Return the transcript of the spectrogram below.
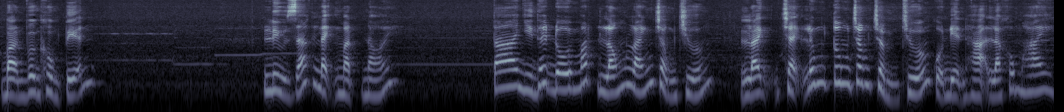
bản vương không tiễn. Liều giác lạnh mặt nói. Ta nhìn thấy đôi mắt lóng lánh trọng trướng, lạnh chạy lung tung trong trầm trướng của điện hạ là không hay.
